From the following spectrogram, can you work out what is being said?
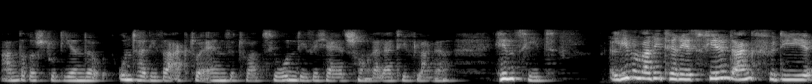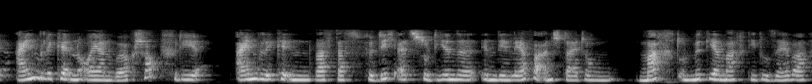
andere Studierende unter dieser aktuellen Situation, die sich ja jetzt schon relativ lange hinzieht. Liebe Marie-Therese, vielen Dank für die Einblicke in euren Workshop, für die Einblicke in, was das für dich als Studierende in den Lehrveranstaltungen macht und mit dir macht, die du selber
